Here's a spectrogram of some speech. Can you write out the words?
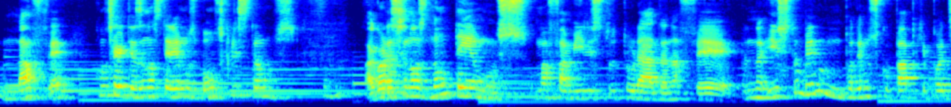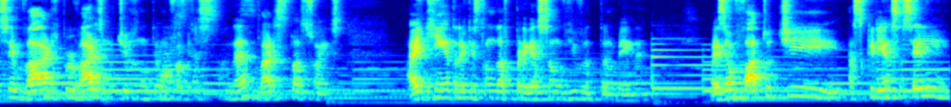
na fé, com certeza nós teremos bons cristãos. Agora, se nós não temos uma família estruturada na fé, isso também não podemos culpar, porque pode ser vários, por vários motivos não ter uma família, né? Várias situações. Aí que entra a questão da pregação viva também, né? Mas é o fato de as crianças serem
